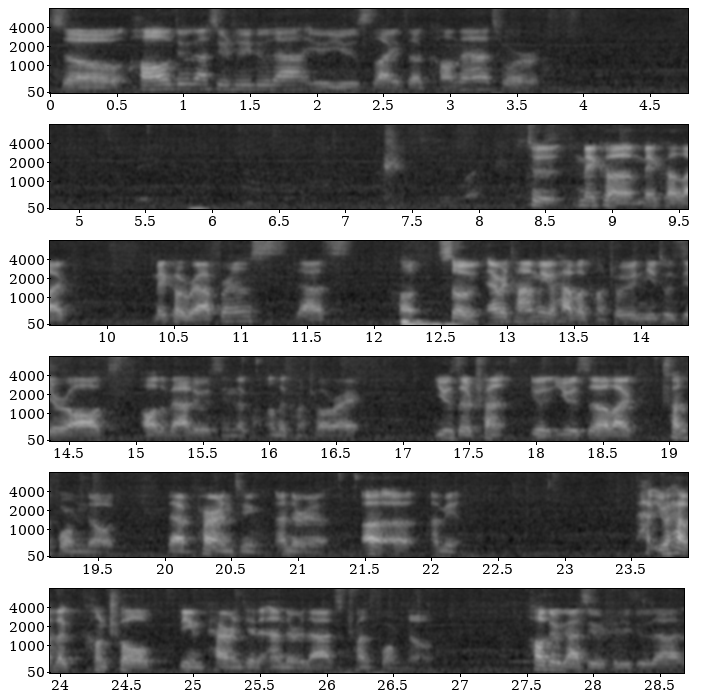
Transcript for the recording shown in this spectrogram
So how do you guys usually do that? You use like the comments or to make a make a like make a reference that's how, so every time you have a control you need to zero out all the values in the on the control right use a tran use a like transform node that parenting under it. Uh, uh I mean you have the control being parented under that transform node. How do you guys usually do that?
